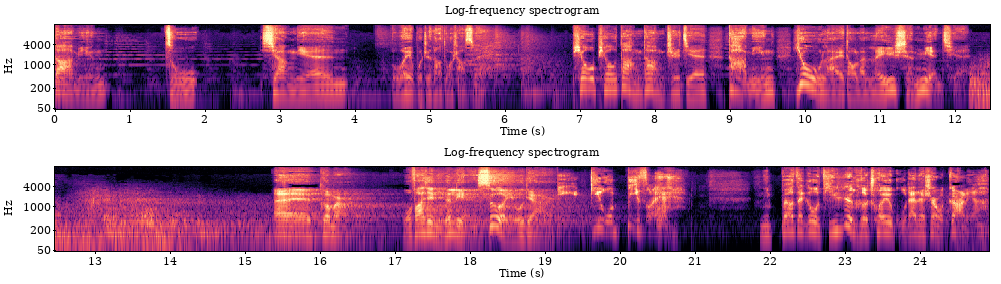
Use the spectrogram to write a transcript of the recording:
大明，卒，享年，我也不知道多少岁。飘飘荡荡之间，大明又来到了雷神面前。哎，哥们儿，我发现你的脸色有点……你给我闭嘴！你不要再给我提任何穿越古代的事儿。我告诉你啊，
